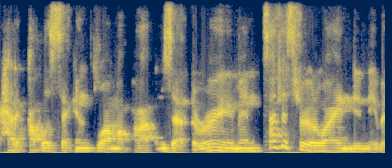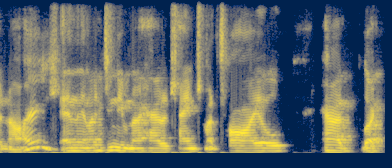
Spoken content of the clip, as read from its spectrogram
had a couple of seconds while my partner was at the room. And so I just threw it away and didn't even know. And then I didn't even know how to change my tile. How like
